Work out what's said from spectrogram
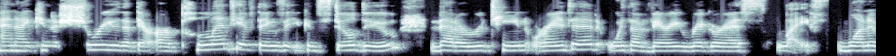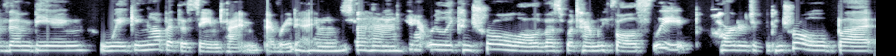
Mm-hmm. And I can assure you that there are plenty of things that you can still do that are routine oriented with a very rigorous life. One of them being waking up at the same time every day. Mm-hmm. So mm-hmm. we can't really control all of us what time we fall asleep, harder to control, but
